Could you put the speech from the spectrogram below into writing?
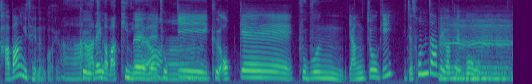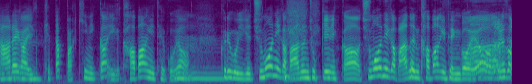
가방이 되는 거예요. 아 그 아래가 막히니까요. 네네 조끼 그 어깨 부분 양쪽이 이제 손잡이가 되고 음, 아래가 음. 이렇게 딱 막히니까 이게 가방이 되고요. 음. 그리고 이게 주머니가 많은 조끼니까 주머니가 많은 가방이 된 거예요. 아. 그래서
